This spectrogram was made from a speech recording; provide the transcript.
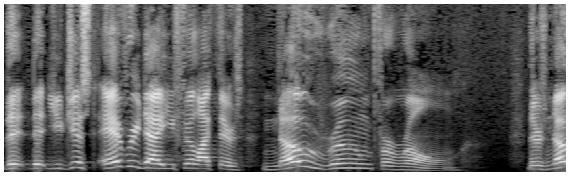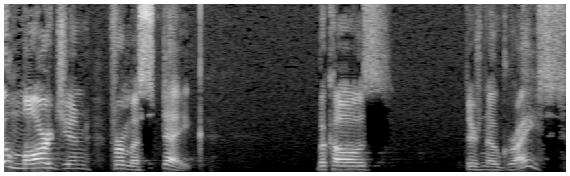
That, that you just, every day, you feel like there's no room for wrong, there's no margin for mistake because there's no grace.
